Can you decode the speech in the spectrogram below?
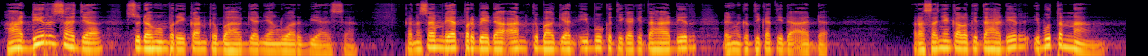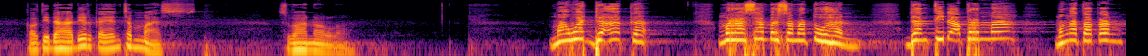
Hadir saja sudah memberikan kebahagiaan yang luar biasa. Karena saya melihat perbedaan kebahagiaan ibu ketika kita hadir dengan ketika tidak ada. Rasanya kalau kita hadir, ibu tenang. Kalau tidak hadir, kayak cemas. Subhanallah mawadda'aka merasa bersama Tuhan dan tidak pernah mengatakan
